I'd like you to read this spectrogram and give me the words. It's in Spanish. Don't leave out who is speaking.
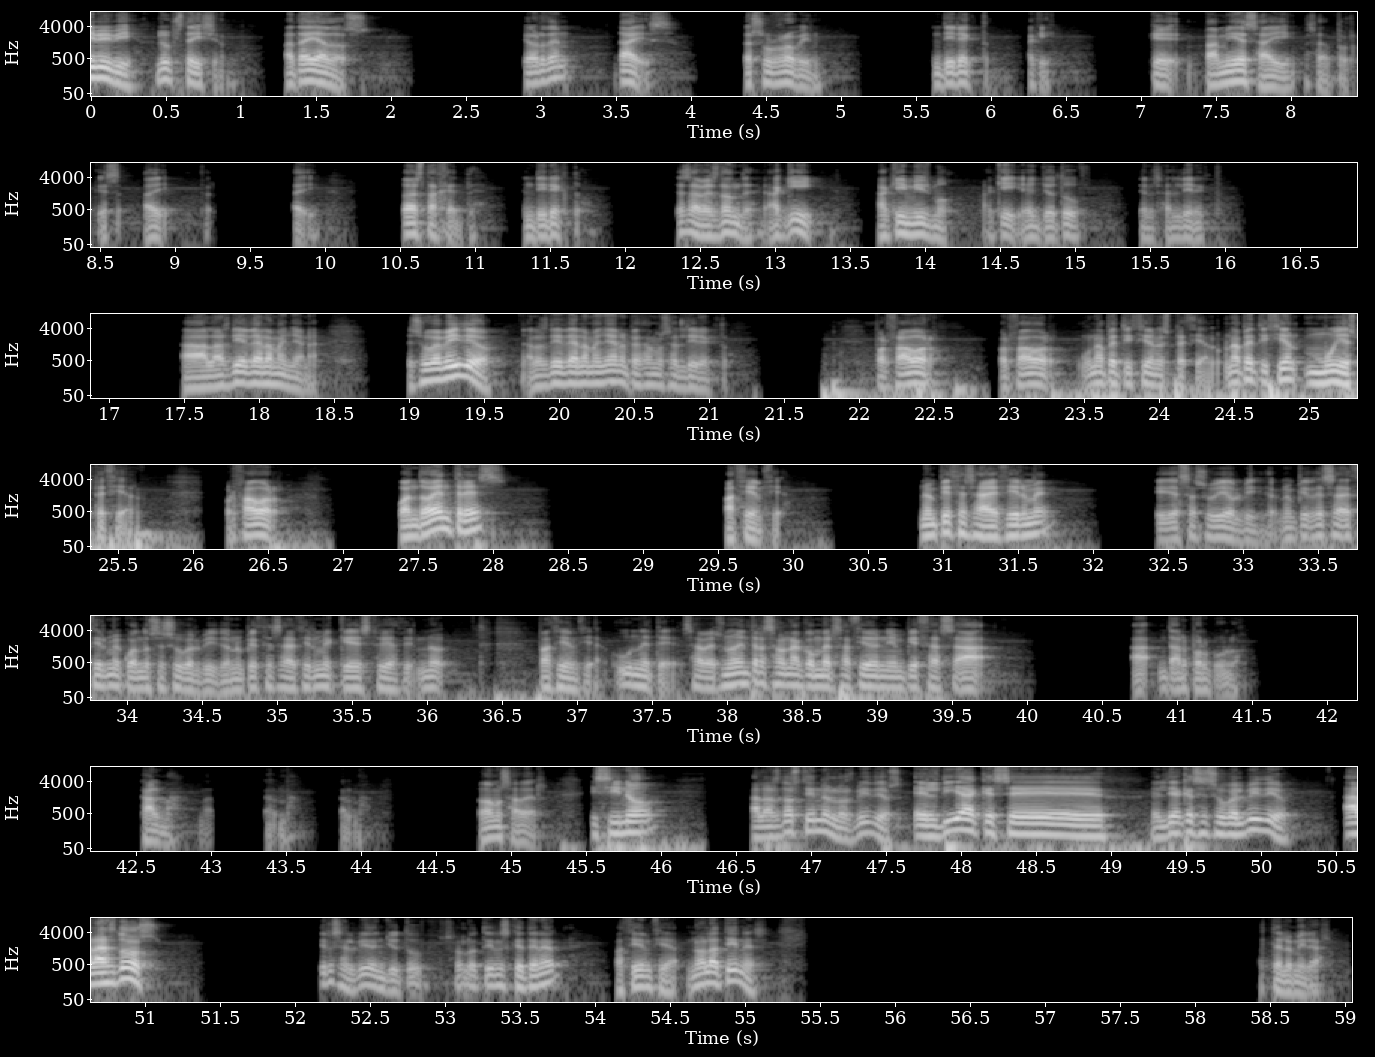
Speaker 1: GBB, Loop Station, batalla 2. ¿Qué orden? Dice versus Robin. En directo, aquí. Que para mí es ahí, o sea, porque es ahí. Ahí. Toda esta gente, en directo. Ya sabes dónde, aquí. Aquí mismo, aquí, en YouTube. Tienes el directo. A las 10 de la mañana. ¿Se sube vídeo? A las 10 de la mañana empezamos el directo. Por favor, por favor, una petición especial. Una petición muy especial. Por favor, cuando entres, paciencia. No empieces a decirme que ya se ha subido el vídeo. No empieces a decirme cuándo se sube el vídeo. No empieces a decirme qué estoy haciendo. No. Paciencia, únete, ¿sabes? No entras a una conversación y empiezas a, dar por culo. Calma, calma, calma. Vamos a ver. Y si no, a las 2 tienes los vídeos. El día que se. El día que se sube el vídeo. A las 2. Tienes el vídeo en YouTube. Solo tienes que tener paciencia. ¿No la tienes? Te lo mirar.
